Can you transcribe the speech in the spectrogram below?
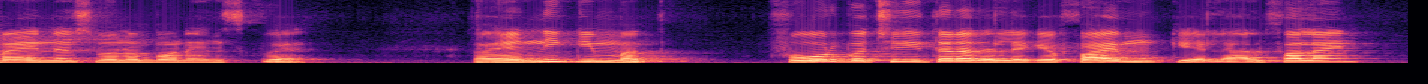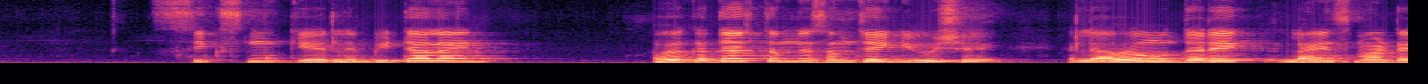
minus one upon N square. હવે એનની કિંમત ફોર પછીની તરત એટલે કે ફાઇવ મૂકીએ એટલે આલ્ફા લાઇન, સિક્સ મૂકીએ એટલે બીટા લાઇન. હવે કદાચ તમને સમજાઈ ગયું છે એટલે હવે હું દરેક લાઇન્સ માટે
